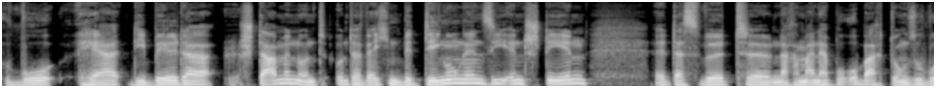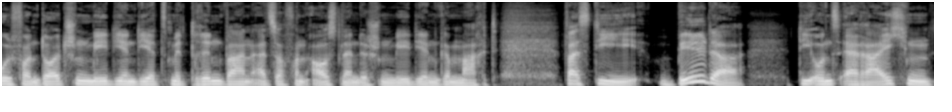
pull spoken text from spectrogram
woher die Bilder stammen und unter welchen Bedingungen sie entstehen. Äh, das wird äh, nach meiner Beobachtung sowohl von deutschen Medien, die jetzt mit drin waren, als auch von ausländischen Medien gemacht. Was die Bilder, die uns erreichen,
